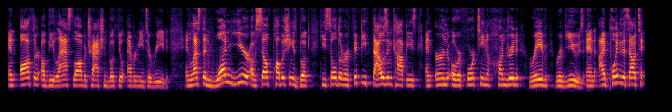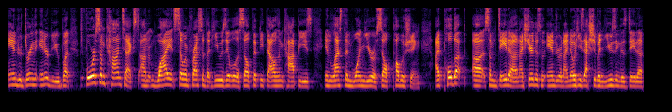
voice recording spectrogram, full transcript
and author of the last law of attraction book you'll ever need to read. In less than one year of self publishing his book, he sold over 50,000 copies and earned over 1,400 rave reviews. And I pointed this out to Andrew during the interview, but for some context on why it's so impressive that he was able to sell 50,000 copies in less than one year of self publishing, I pulled up uh, some data and I shared this with Andrew, and I know he's actually been using this data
